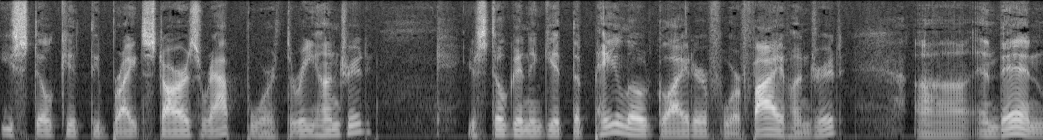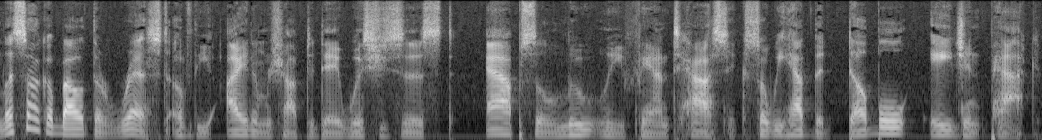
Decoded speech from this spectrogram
You still get the Bright Stars wrap for 300. You're still going to get the payload glider for 500. Uh, and then let's talk about the rest of the item shop today, which is just absolutely fantastic. So we have the double agent pack.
